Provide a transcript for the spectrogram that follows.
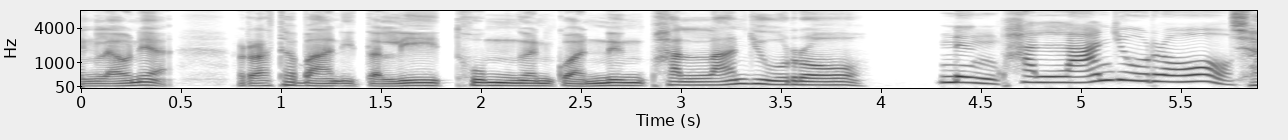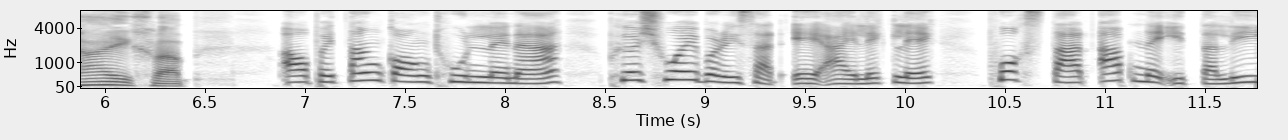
งแล้วเนี่ย รัฐบาลอิตาลีทุ่มเงินกว่า 1,000 ล้านยูโร 1,000 ล้านยูโร ใช่ครับ เอาไปตั้งกองทุนเลยนะ เพื่อช่วยบริษัท AI เล็กๆ พวกสตาร์ทอัพในอิตาลี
